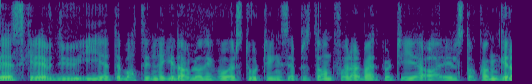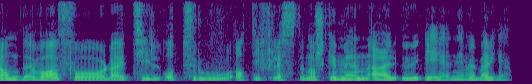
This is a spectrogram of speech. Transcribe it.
Det skrev du i et debattinnlegg i Dagbladet i går, stortingsrepresentant for Arbeiderpartiet Arild Stokkan Grande. Hva får deg til å tro at de fleste norske menn er uenige med Berge?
